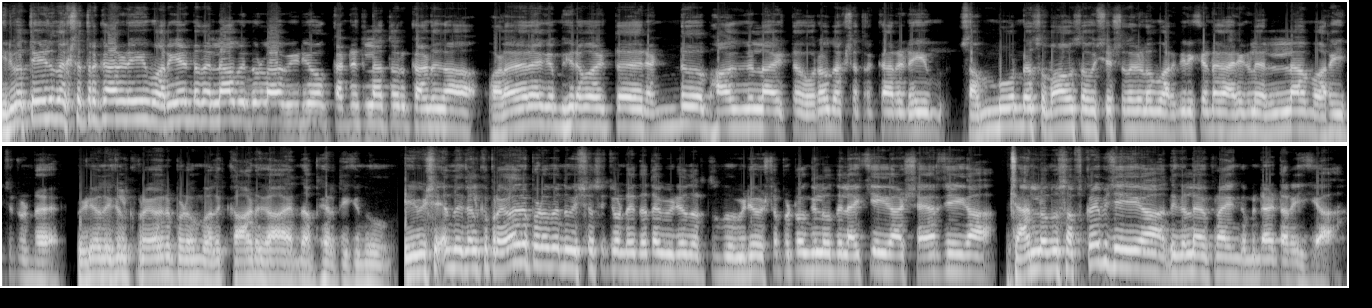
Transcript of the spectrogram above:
ഇരുപത്തിയേഴ് നക്ഷത്രക്കാരുടെയും അറിയേണ്ടതെല്ലാം എന്നുള്ള വീഡിയോ കണ്ടിട്ടില്ലാത്തവർ കാണുക. വളരെ ഗംഭീരമായിട്ട് രണ്ട് ഭാഗങ്ങളിലായിട്ട് ഓരോ നക്ഷത്രക്കാരുടെയും സമ്പൂർണ സ്വഭാവ സവിശേഷതകളും അറിഞ്ഞിരിക്കേണ്ട കാര്യങ്ങളും എല്ലാം അറിയിച്ചിട്ടുണ്ട്. വീഡിയോ നിങ്ങൾക്ക് പ്രയോജനപ്പെടും അത് കാണുക എന്ന് അഭ്യർത്ഥിക്കുന്നു. ഈ വിഷയം നിങ്ങൾക്ക് പ്രയോജനപ്പെടുമെന്ന് വിശ്വസിച്ചുകൊണ്ട് ഇന്നത്തെ വീഡിയോ നിർത്തുന്നു. വീഡിയോ ഇഷ്ടപ്പെട്ടുവെങ്കിൽ ഒന്ന് ലൈക്ക് ചെയ്യുക ഷെയർ ചെയ്യുക ചാനൽ ഒന്ന് സബ്സ്ക്രൈബ് ചെയ്യുക നിങ്ങളുടെ അഭിപ്രായം കമന്റ് ആയിട്ട് അറിയിക്കുക.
